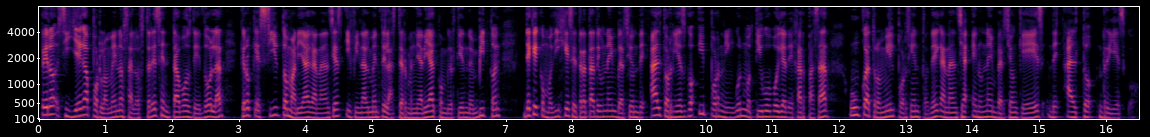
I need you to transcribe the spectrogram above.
pero si llega por lo menos a los 3 centavos de dólar, creo que sí tomaría ganancias y finalmente las terminaría convirtiendo en Bitcoin, ya que como dije se trata de una inversión de alto riesgo y por ningún motivo voy a dejar pasar un 4000% de ganancia en una inversión que es de alto riesgo.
